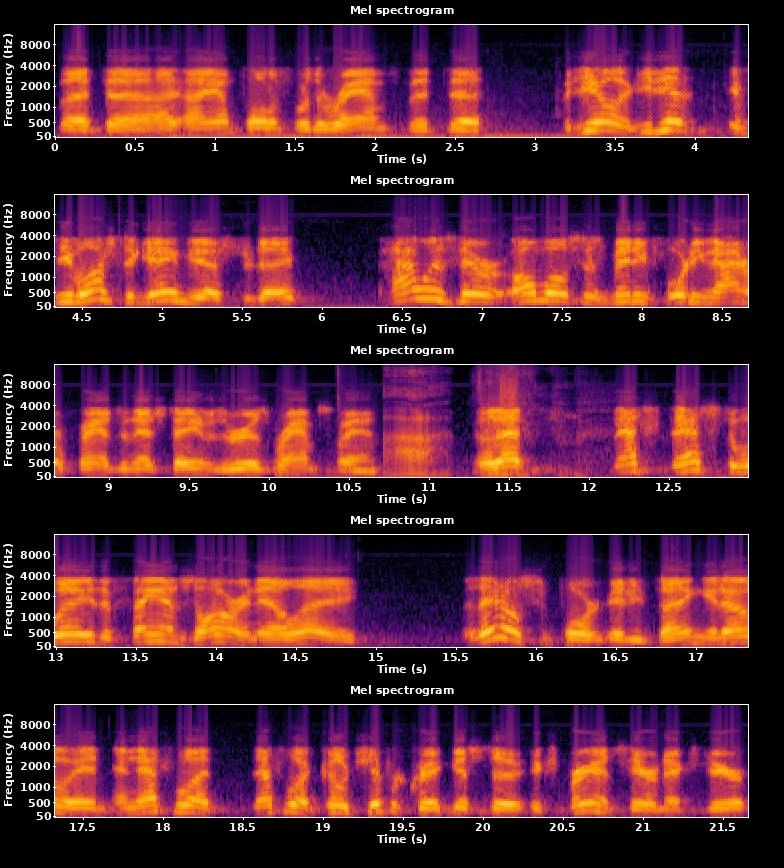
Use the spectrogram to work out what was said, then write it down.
But uh, I, I am pulling for the Rams. But uh, but you know, you did if you watched the game yesterday, how is there almost as many 49er fans in that stadium as there is Rams fans? Ah, so that that's that's the way the fans are in L.A. They don't support anything, you know, and and that's what that's what Coach Hypocrite gets to experience here next year,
